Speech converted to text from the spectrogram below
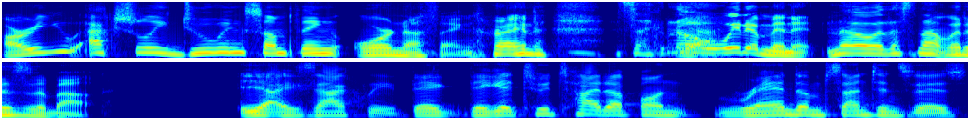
are you actually doing something or nothing? Right? It's like, no, yeah. wait a minute, no, that's not what this is about. Yeah, exactly. They they get too tied up on random sentences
